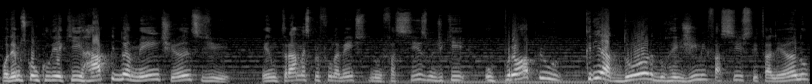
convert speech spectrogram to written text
Podemos concluir aqui rapidamente, antes de entrar mais profundamente no fascismo, de que o próprio criador do regime fascista italiano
